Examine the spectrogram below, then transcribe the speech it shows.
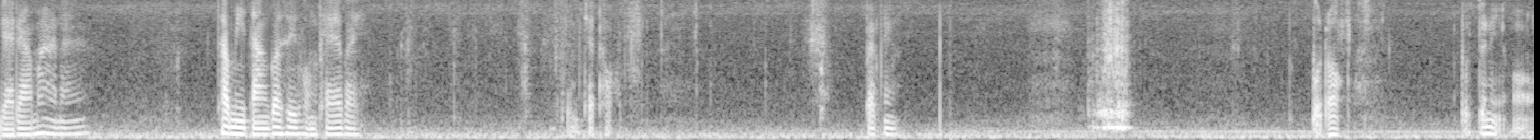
อย่าดราม่านะ ถ้ามีตังก็ซื้อของแท้ไป ผมจะถอด แป๊บหนึงปลดออก ปลดตัวนี้ออก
